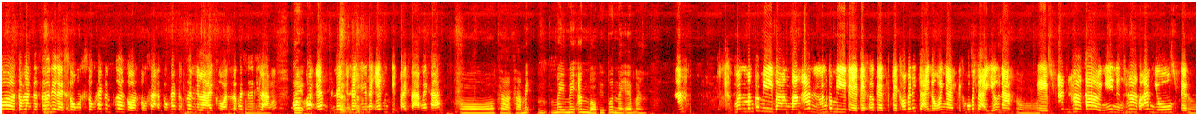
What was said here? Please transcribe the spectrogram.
ก็กำลังจะซื้อนี่เลยส่งส่งให้เพื่อนๆก่อนส่งสะส่งให้เพื่อนๆในไลน์ก่อน แล้วค่อยซื้อทีหลังเพราะเพราะแอปในในในแอปมันติดบ่ายสามไงคะอ๋อค่ะค่ะไม่ไม่ไม่อั้นบอกพี่เปิ้ลในแอปอะ นะมันมันก็มีบางบางอัน มันก็มีแต่แต่เขาแต่แต่เขาไม่ได้จ่ายน้อยไงแต่เขาก็จ่ายเยอะนะอ๋อเอออันห้าเก้าอย่างนี้หนึ่งห้าก็อันอยู่แต่อ๋อ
